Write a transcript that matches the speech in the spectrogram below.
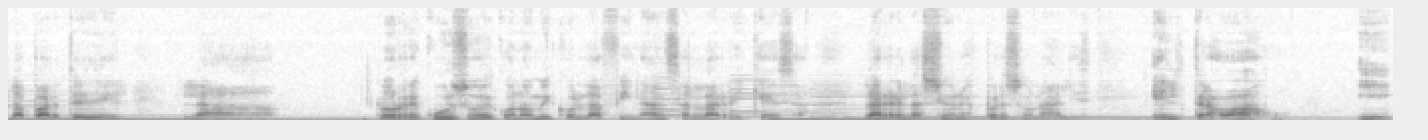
la parte de los recursos económicos, las finanzas, la riqueza, las relaciones personales, el trabajo y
